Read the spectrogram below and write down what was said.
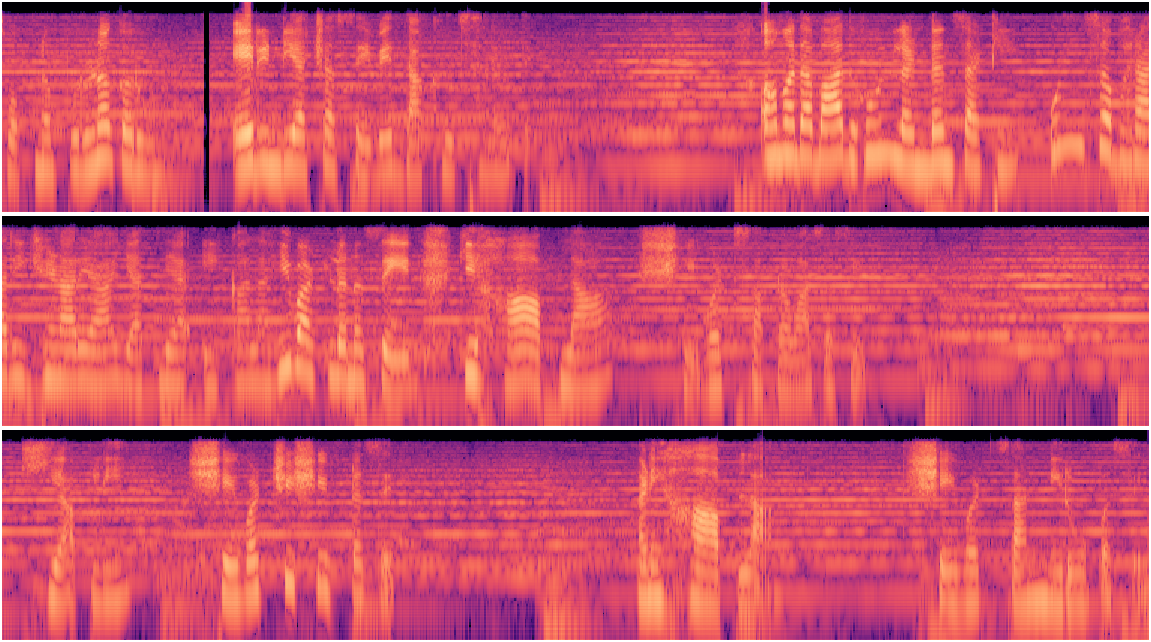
स्वप्न पूर्ण करून एअर इंडियाच्या सेवेत दाखल झाले होते. अहमदाबादहून लंडनसाठी उंच भरारी घेणाऱ्या यातल्या एकालाही वाटलं नसेल की हा आपला शेवटचा प्रवास असेल. ही आपली शेवटची शिफ्ट असेल. आणि हा आपला शेवटचा निरोप असेल.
